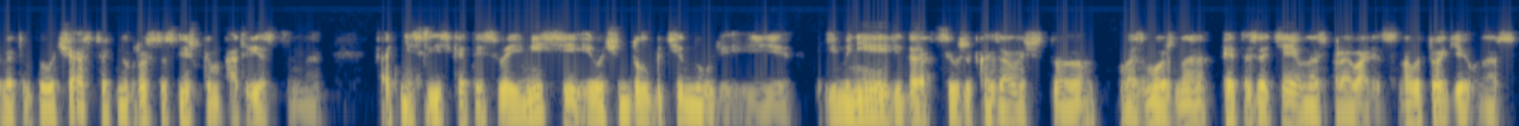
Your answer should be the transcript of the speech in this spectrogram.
в этом поучаствовать, но просто слишком ответственно отнеслись к этой своей миссии и очень долго тянули. И, и мне, и редакции уже казалось, что, возможно, эта затея у нас провалится. Но в итоге у нас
